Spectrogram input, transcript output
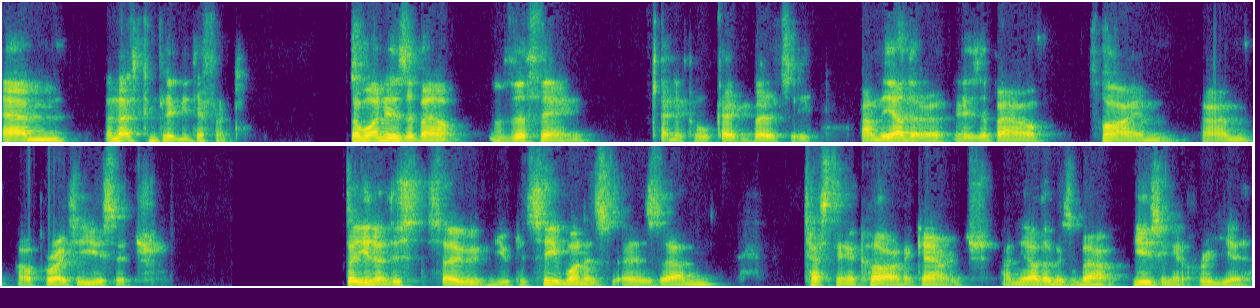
Um, and that's completely different. So one is about the thing, technical capability, and the other is about time um, operator usage. So you know this. So you could see one as as um, testing a car in a garage, and the other is about using it for a year.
